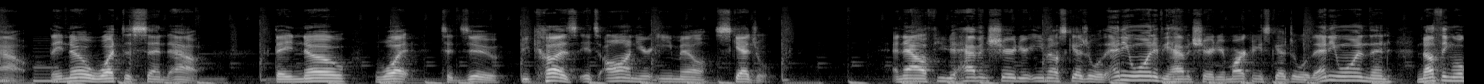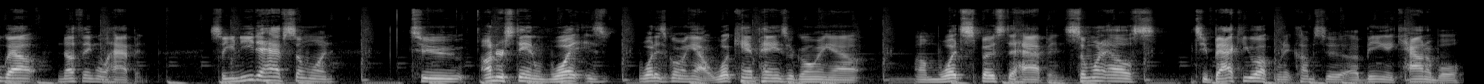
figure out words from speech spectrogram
out. They know what to send out. They know what to do because it's on your email schedule. And now, if you haven't shared your email schedule with anyone, if you haven't shared your marketing schedule with anyone, then nothing will go out, nothing will happen. So you need to have someone to understand what is what is going out, what campaigns are going out, um, what's supposed to happen. Someone else to back you up when it comes to uh, being accountable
